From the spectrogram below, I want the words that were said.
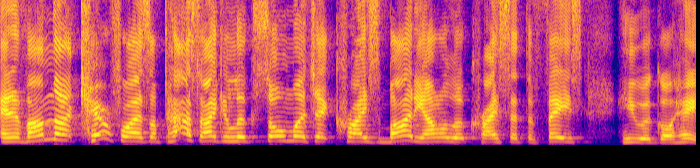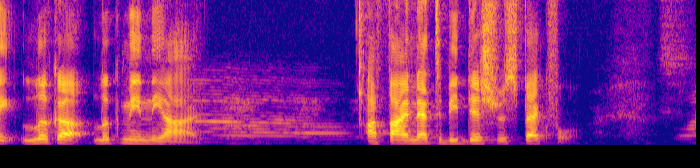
And if I'm not careful as a pastor, I can look so much at Christ's body. I don't look Christ at the face. He would go, hey, look up, look me in the eye. I find that to be disrespectful. wow.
